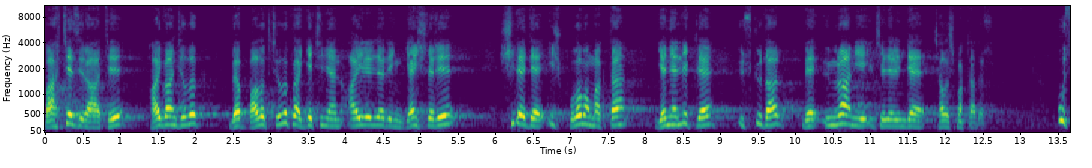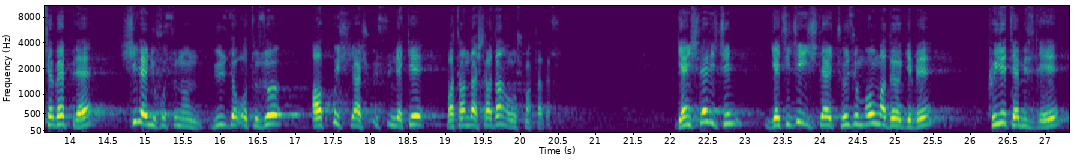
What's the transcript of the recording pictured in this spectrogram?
bahçe ziraati, hayvancılık ve balıkçılıkla geçinen ailelerin gençleri Şile'de iş bulamamakta genellikle Üsküdar ve Ümraniye ilçelerinde çalışmaktadır. Bu sebeple Şile nüfusunun yüzde otuzu 60 yaş üstündeki vatandaşlardan oluşmaktadır. Gençler için geçici işler çözüm olmadığı gibi kıyı temizliği,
